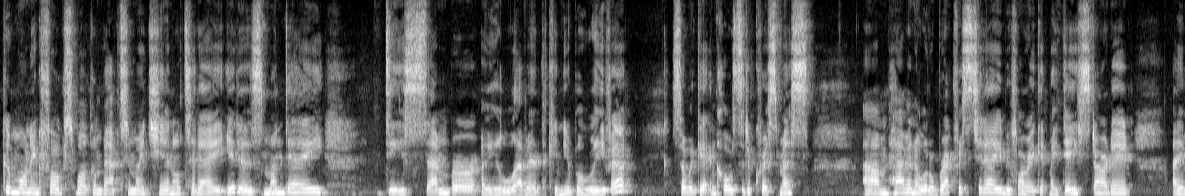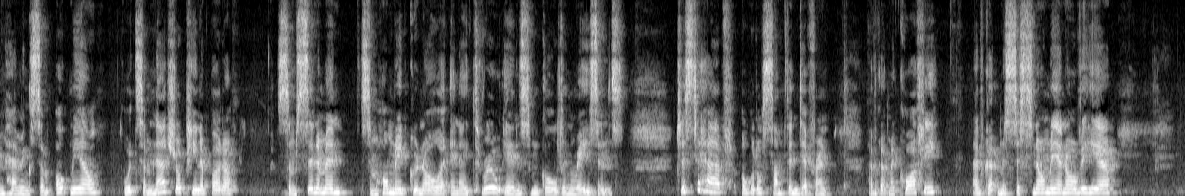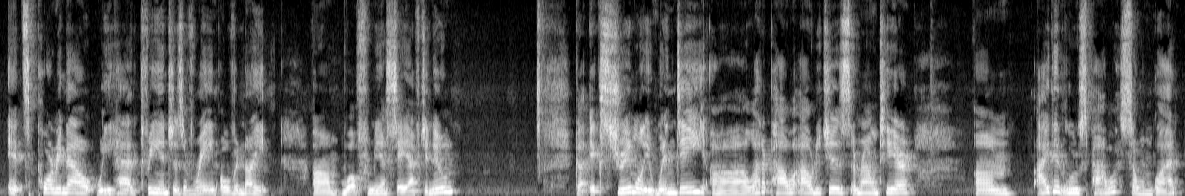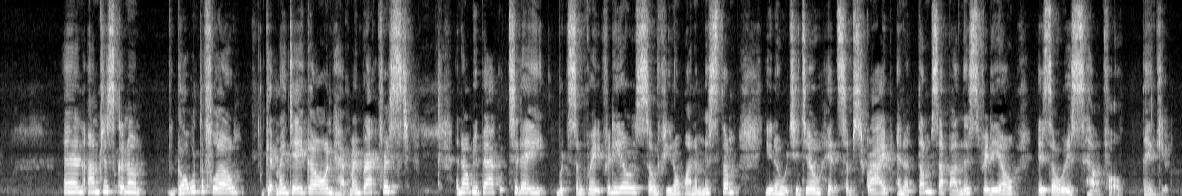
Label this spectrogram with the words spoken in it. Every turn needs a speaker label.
Speaker 1: Good morning, folks. Welcome back to my channel today. It is Monday, December 11th. Can you believe it? So we're getting closer to Christmas. I'm having a little breakfast today before I get my day started. I am having some oatmeal with some natural peanut butter, some cinnamon, some homemade granola, and I threw in some golden raisins just to have a little something different. I've got my coffee. I've got Mr. Snowman over here it's pouring out. We had three inches of rain overnight, um, well, from yesterday afternoon. Got extremely windy, uh, a lot of power outages around here. Um, I didn't lose power, so I'm glad. And I'm just going to go with the flow, get my day going, have my breakfast, and I'll be back today with some great videos. So if you don't want to miss them, you know what to do. Hit subscribe, and a thumbs up on this video is always helpful. Thank you.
